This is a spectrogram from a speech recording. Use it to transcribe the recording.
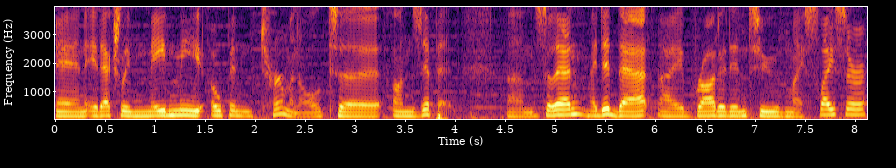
And it actually made me open Terminal to unzip it. Um, so then I did that. I brought it into my slicer,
